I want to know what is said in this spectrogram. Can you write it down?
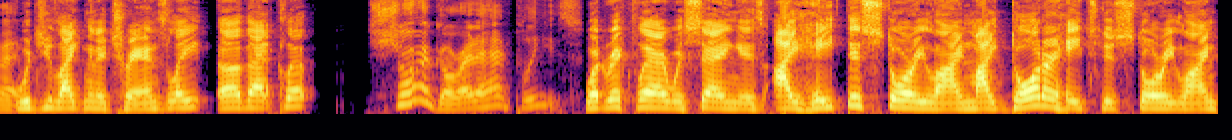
Go ahead. Would you like me to translate uh, that clip? Sure, go right ahead, please. What Ric Flair was saying is, I hate this storyline. My daughter hates this storyline.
